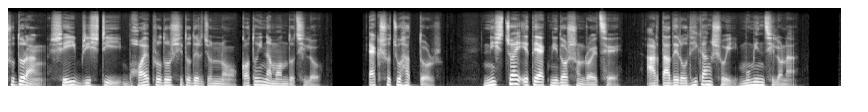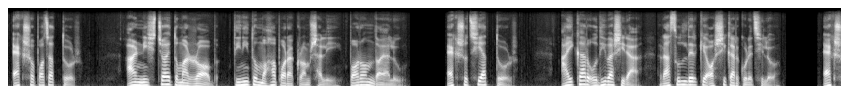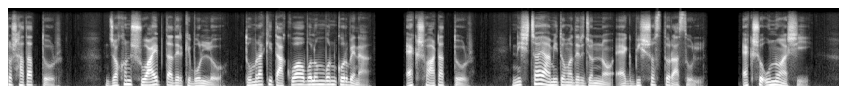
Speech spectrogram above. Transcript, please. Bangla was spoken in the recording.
সুতরাং সেই বৃষ্টি ভয় প্রদর্শিতদের জন্য কতই না মন্দ ছিল। একশো চুহাত্তর নিশ্চয় এতে এক নিদর্শন রয়েছে, আর তাদের অধিকাংশই মুমিন ছিল না। একশো পঁচাত্তর। আর নিশ্চয় তোমার রব, তিনি তো মহাপরাক্রমশালী, পরম দয়ালু। একশো ছিয়াত্তর। আইকার অধিবাসীরা রাসুলদেরকে অস্বীকার করেছিল। একশো সাতাত্তর। যখন সুয়াইব তাদেরকে বলল তোমরা কি তাকুয়া অবলম্বন করবে না? একশো আটাত্তর। নিশ্চয় আমি তোমাদের জন্য এক বিশ্বস্ত রাসুল। একশো উনআশি।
